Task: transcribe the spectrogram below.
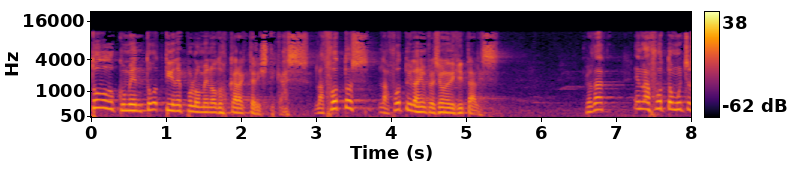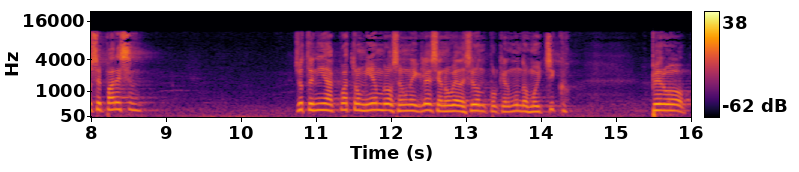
Todo documento tiene por lo menos dos características. Las fotos, la foto y las impresiones digitales. ¿Verdad? En la foto muchos se parecen. Yo tenía cuatro miembros en una iglesia, no voy a decirlo porque el mundo es muy chico, pero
